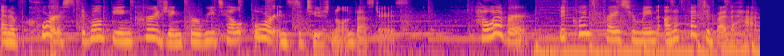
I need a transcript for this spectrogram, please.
and of course, it won't be encouraging for retail or institutional investors. However, Bitcoin's price remained unaffected by the hack,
